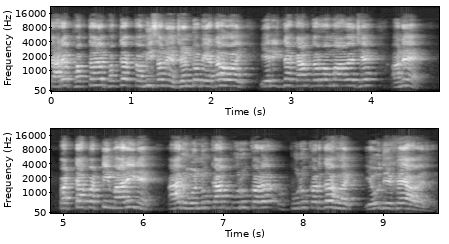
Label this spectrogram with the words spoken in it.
ત્યારે ફક્ત ને ફક્ત કમિશન એજન્ટો બેઠા હોય એ રીતના કામ કરવામાં આવે છે અને પટ્ટા પટ્ટી મારીને આ રોડનું કામ પૂરું કર, પૂરું કરતા હોય એવું દેખાઈ આવે છે.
